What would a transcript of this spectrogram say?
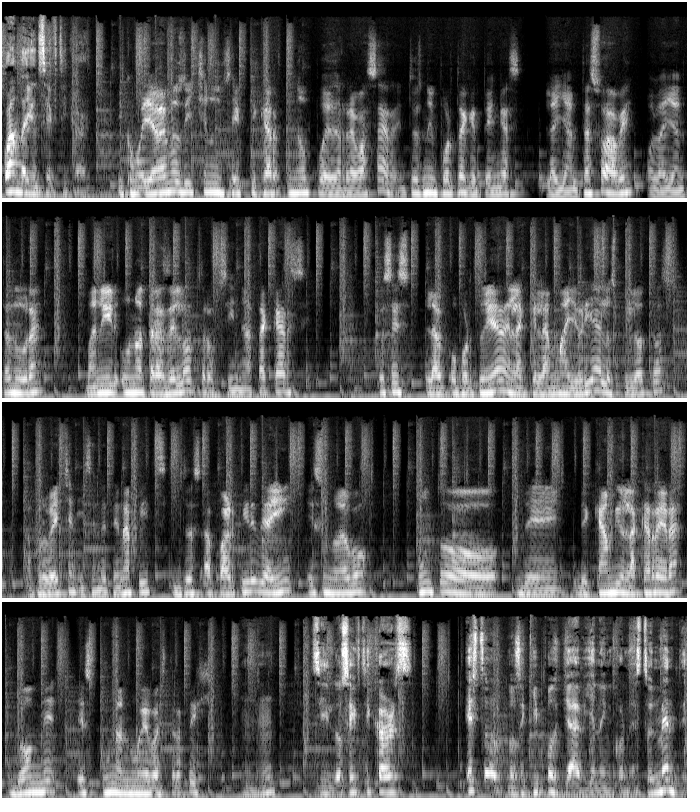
cuando hay un safety car. Y como ya hemos dicho, en un safety car no puedes rebasar. Entonces no importa que tengas la llanta suave o la llanta dura, van a ir uno atrás del otro sin atacarse. Entonces, la oportunidad en la que la mayoría de los pilotos aprovechan y se meten a pits. Entonces, a partir de ahí es un nuevo punto de, cambio en la carrera donde es una nueva estrategia. Sí, los safety cars, esto, los equipos ya vienen con esto en mente.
